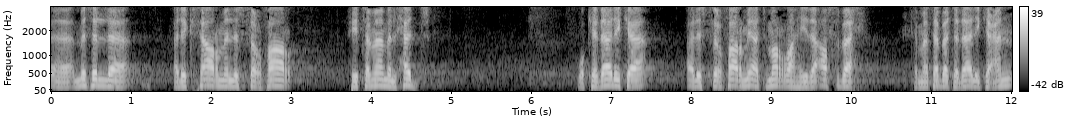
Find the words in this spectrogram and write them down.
آه، مثل الإكثار من الاستغفار في تمام الحج. وكذلك الاستغفار مئة مرة إذا أصبح كما ثبت ذلك عن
